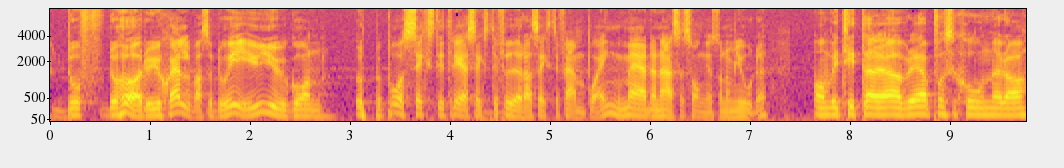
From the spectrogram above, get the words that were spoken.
då, då hör du ju själv, alltså då är ju Djurgården uppe på 63, 64, 65 poäng med den här säsongen som de gjorde. Om vi tittar i övriga positioner då.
